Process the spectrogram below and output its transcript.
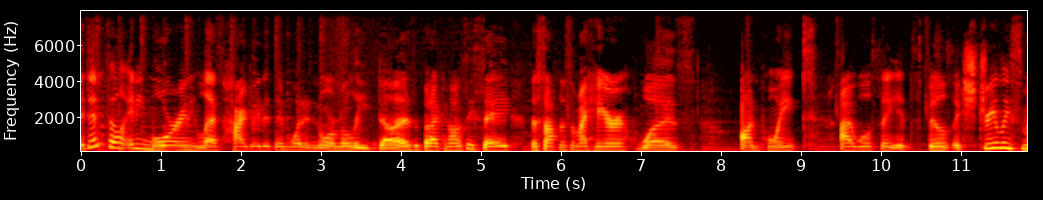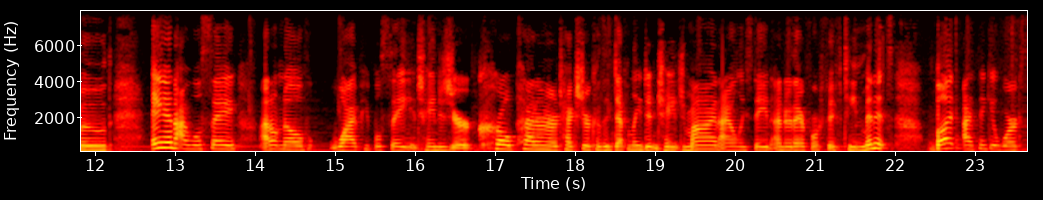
It didn't feel any more or any less hydrated than what it normally does, but I can honestly say the softness of my hair was on point. I will say it feels extremely smooth and I will say, I don't know why people say it changes your curl pattern or texture because it definitely didn't change mine. I only stayed under there for 15 minutes, but I think it works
